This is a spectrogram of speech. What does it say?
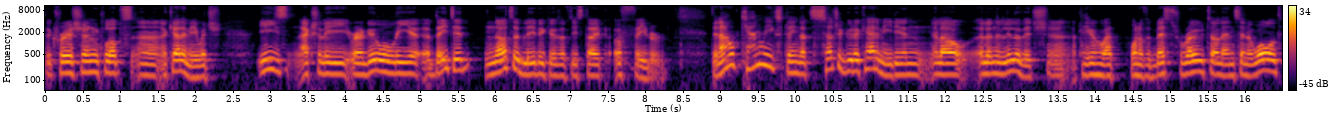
the Croatian club's uh, academy, which is actually regularly updated, notably because of this type of failure. Then how can we explain that such a good academy didn't allow Alen Halilovic, uh, a player who had one of the best raw talents in the world,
